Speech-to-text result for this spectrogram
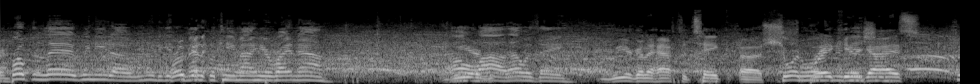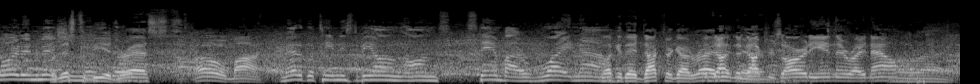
there. a broken leg. We need a. We need to get Broken- the medical team out here right now. We Oh are- wow, that was a we are going to have to take a short, Short break here, guys, short intermission. for this to be addressed. Oh my. Medical team needs to be on on standby right now. Lucky that doctor got The, right doc- in the there. doctor's already in there right now. All right.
